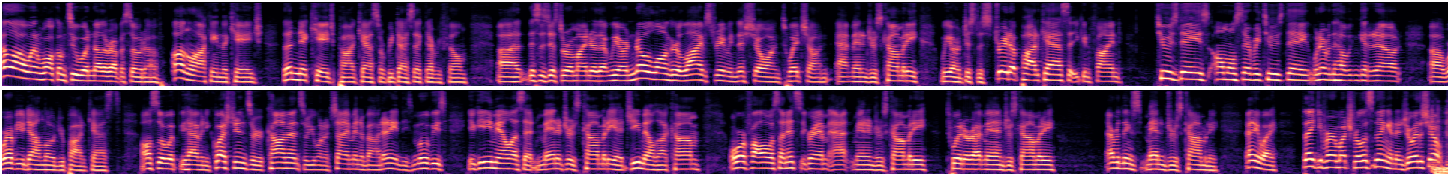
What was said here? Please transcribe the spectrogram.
Hello and welcome to another episode of Unlocking the Cage, the Nick Cage podcast where we dissect every film. Uh, this is just a reminder that we are no longer live streaming this show on Twitch on at Managers Comedy. We are just a straight up podcast that you can find Tuesdays, almost every Tuesday, whenever the hell we can get it out, uh, wherever you download your podcasts. Also, if you have any questions or comments or you want to chime in about any of these movies, you can email us at managerscomedy at gmail.com or follow us on Instagram at Managers Comedy, Twitter at Managers Comedy. Everything's Managers Comedy. Anyway, thank you very much for listening and enjoy the show.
